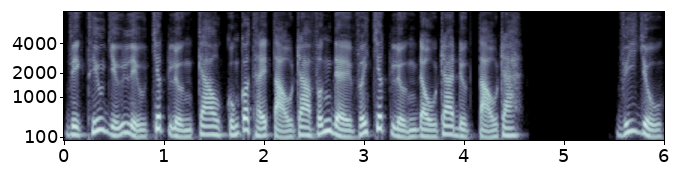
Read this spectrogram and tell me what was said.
việc thiếu dữ liệu chất lượng cao cũng có thể tạo ra vấn đề với chất lượng đầu ra được tạo ra. Ví dụ,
